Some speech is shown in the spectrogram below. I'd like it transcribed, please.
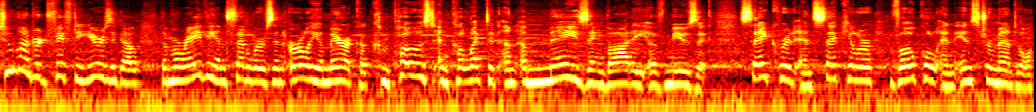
250 years ago, the Moravian settlers in early America composed and collected an amazing body of music, sacred and secular, vocal and instrumental,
